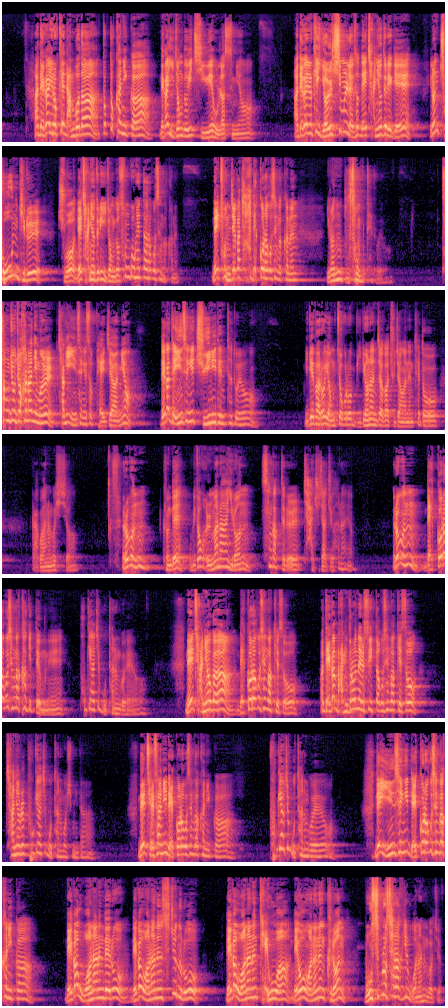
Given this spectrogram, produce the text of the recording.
아, 내가 이렇게 남보다 똑똑하니까 내가 이 정도의 지위에 올랐으며, 아, 내가 이렇게 열심을 내서 내 자녀들에게 이런 좋은 길을 주어 내 자녀들이 이 정도 성공했다라고 생각하는, 내 존재가 다 내 거라고 생각하는 이런 무서운 태도요. 창조주 하나님을 자기 인생에서 배제하며 내가 내 인생의 주인이 된 태도요. 이게 바로 영적으로 미련한 자가 주장하는 태도라고 하는 것이죠. 여러분, 그런데 우리도 얼마나 이런 생각들을 자주자주 하나요? 여러분, 내 거라고 생각하기 때문에 포기하지 못하는 거예요. 내 자녀가 내 거라고 생각해서 아, 내가 만들어낼 수 있다고 생각해서 자녀를 포기하지 못하는 것입니다. 내 재산이 내 거라고 생각하니까 포기하지 못하는 거예요. 내 인생이 내 거라고 생각하니까 내가 원하는 대로, 내가 원하는 수준으로, 내가 원하는 대우와 내가 원하는 그런 모습으로 살아가길 원하는 거죠.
